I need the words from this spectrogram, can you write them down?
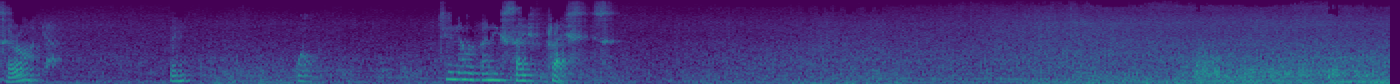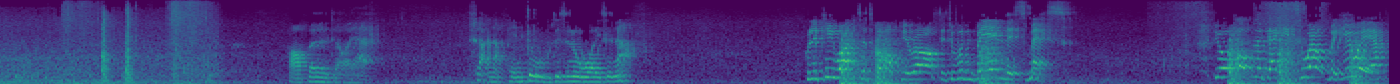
answer, are you? Then, well, do you know of any safe places? I've heard I have. Shutting up indoors isn't always enough. Well, if you once had got off your arse, it wouldn't be in this mess. You're obligated to help me, you hear?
